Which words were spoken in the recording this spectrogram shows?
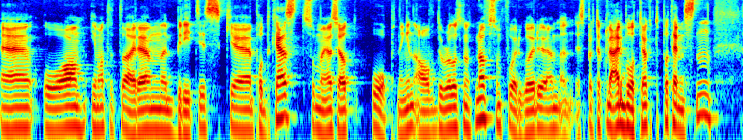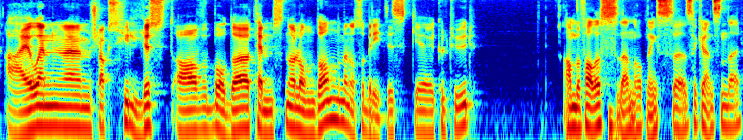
Eh, og i og med at dette er en britisk eh, podkast, så må jeg si at åpningen av The Is Not som foregår eh, en spektakulær båtjakt på Themsen, er jo en slags hyllest av både Themsen og London, men også britisk kultur. Anbefales den åpningssekvensen der.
